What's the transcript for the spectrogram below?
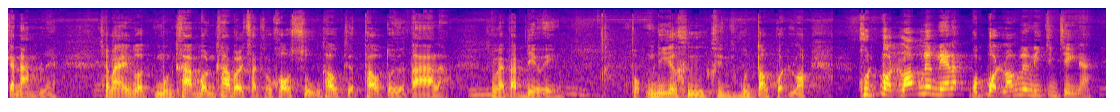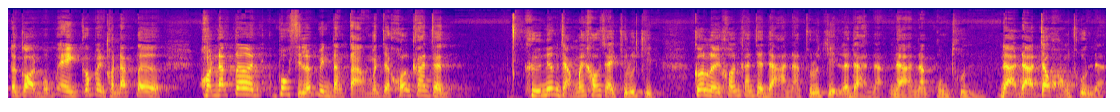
กระนำเลย ใช่ไหมรถมูลค่าบนค่าบริษัทของเขาสูงเข้าเกือบเท่าโตโยต้าละใช่ไหมแป๊บเดียวเองผมนี่ก็คือสิ่งที่คุณต้องปลดล็อก คุณปลดล็อกเรื่องนี้แล้วผมปลดล็อกเรื่องนี้จริงๆนะแต่ก่อนผมเองก็เป็นคอนดักเตอร์คอนดักเตอร์พวกศิลปินต่างๆ มันจะค่อนข้างจะคือเนื่องจากไม่เข้าใจธุรกิจ ก็เลยค่อนข้างจะด่านักธุรกิจและด่านักด่านักลงทุน ด่าด่าเจ้าของทุนน่ะ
